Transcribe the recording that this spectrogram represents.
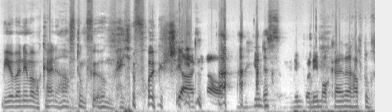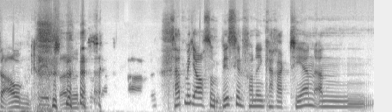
Wir übernehmen aber keine Haftung für irgendwelche Folgeschäden. Ja, genau. Das, wir übernehmen auch keine Haftung für Augenkrebs. Also das ist ganz klar. Ne? Es hat mich auch so ein bisschen von den Charakteren an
